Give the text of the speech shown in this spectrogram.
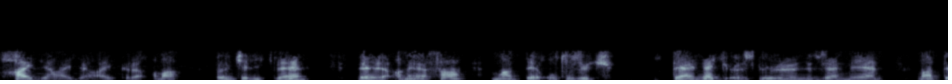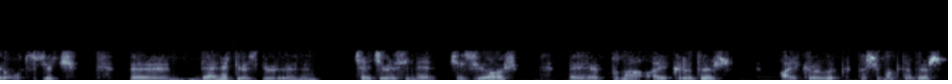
haydi haydi aykırı ama öncelikle e, anayasa madde 33 dernek özgürlüğünü düzenleyen madde 33 e, dernek özgürlüğünün çerçevesini çiziyor. E, buna aykırıdır. Aykırılık taşımaktadır.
